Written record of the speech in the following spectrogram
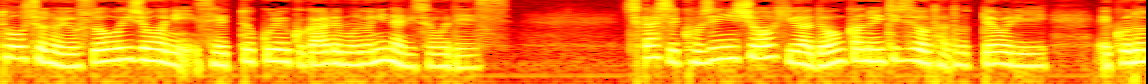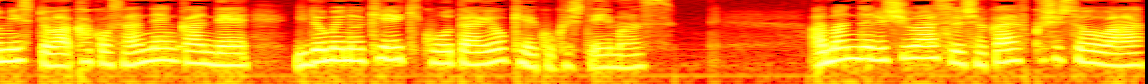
当初の予想以上に説得力があるものになりそうです。しかし個人消費は鈍化の一時をたどっており、エコノミストは過去3年間で2度目の景気後退を警告しています。アマンデル・シュワース社会副首相は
